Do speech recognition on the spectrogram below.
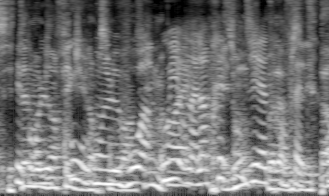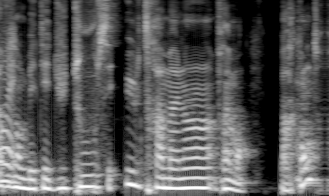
C'est tellement bien fait que j'ai l'impression on de le voir voit. un film. Oui, Ouais. on a l'impression d'y être voilà, en vous fait. allez pas Ouais. vous embêter du tout. C'est ultra malin, vraiment. Par contre,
